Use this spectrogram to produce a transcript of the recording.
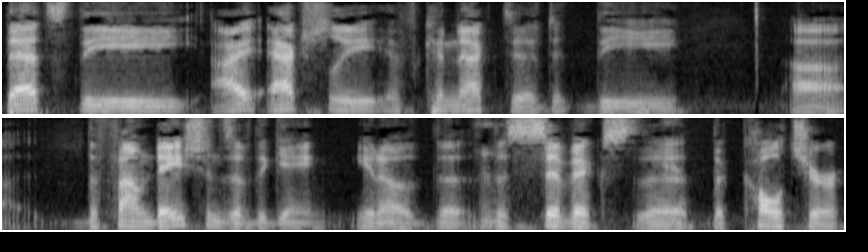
that's the I actually have connected the uh, the foundations of the game. You know, the the civics, the Yeah. the culture,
